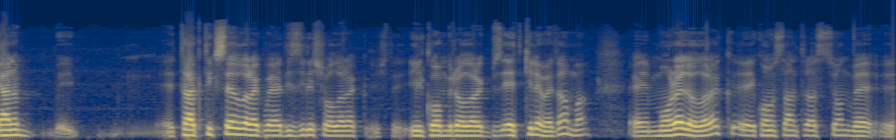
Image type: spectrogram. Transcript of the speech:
Yani e, e, taktiksel olarak veya diziliş olarak işte ilk 11 olarak bizi etkilemedi ama e, moral olarak e, konsantrasyon ve e,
